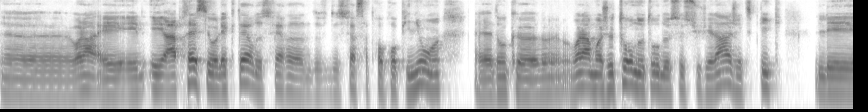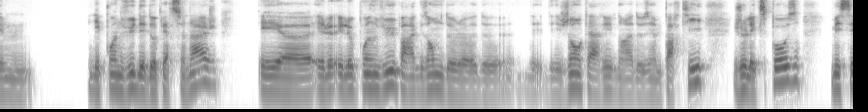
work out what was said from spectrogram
Euh, voilà. Et, après, c'est au lecteur de se faire euh, de, se faire sa propre opinion, hein. Euh, donc voilà, moi, je tourne autour de ce sujet-là, j'explique les les points de vue des deux personnages. Et, et le, point de vue, par exemple, de, de- des gens qui arrivent dans la deuxième partie, je l'expose, mais je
